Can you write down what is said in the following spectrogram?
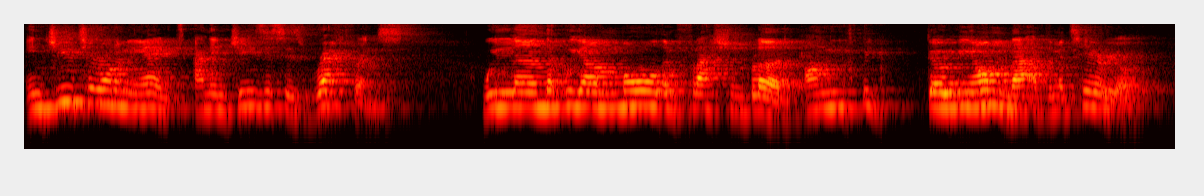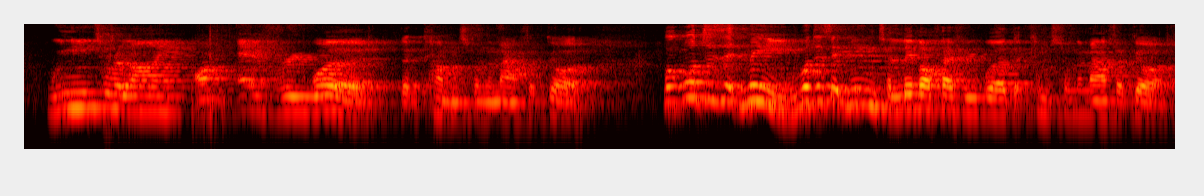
In Deuteronomy 8 and in Jesus' reference, we learn that we are more than flesh and blood. Our needs be go beyond that of the material. We need to rely on every word that comes from the mouth of God. But what does it mean? What does it mean to live off every word that comes from the mouth of God?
